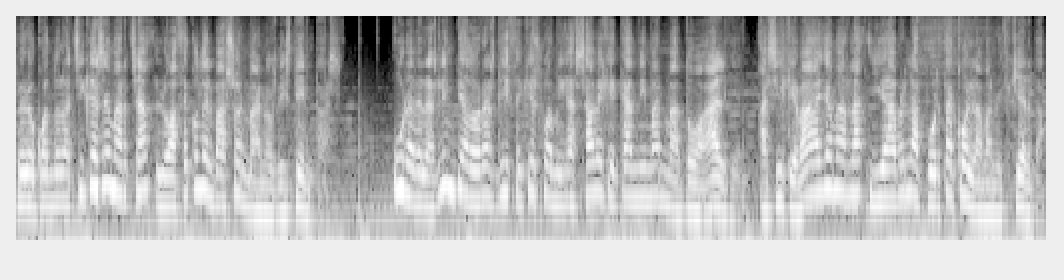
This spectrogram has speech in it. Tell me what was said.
pero cuando la chica se marcha, lo hace con el vaso en manos distintas. Una de las limpiadoras dice que su amiga sabe que Candyman mató a alguien, así que va a llamarla y abre la puerta con la mano izquierda,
